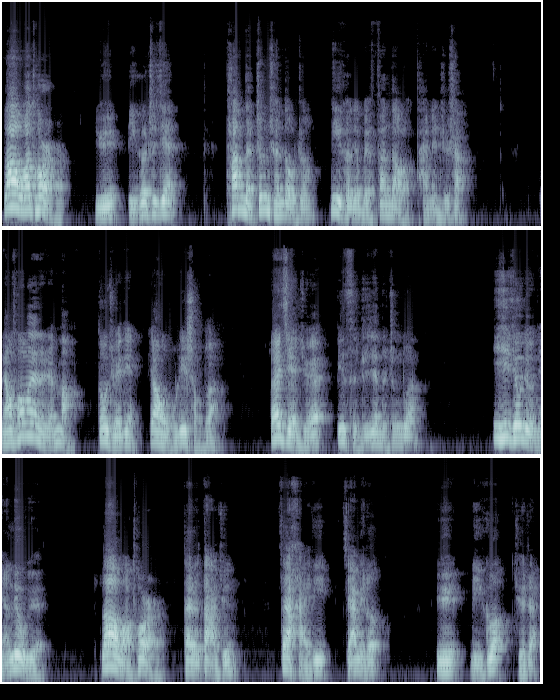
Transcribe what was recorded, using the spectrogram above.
拉瓦托尔与里戈之间，他们的争权斗争立刻就被翻到了台面之上。两方面的人马都决定要用武力手段来解决彼此之间的争端。一七九九年六月，拉瓦托尔带着大军在海地贾米勒与里戈决战，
